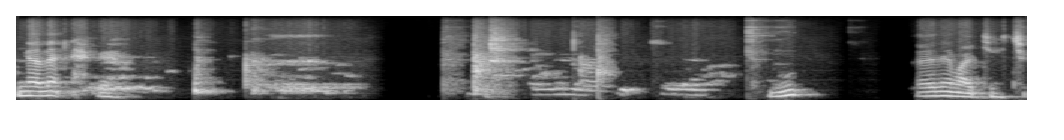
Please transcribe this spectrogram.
ഇങ്ങനെ. അതിനെ മാറ്റി വെച്ചു.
